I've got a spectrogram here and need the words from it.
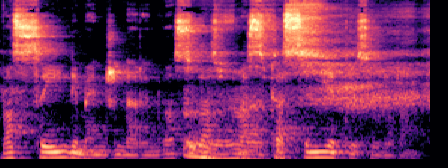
Was sehen die Menschen darin? Was, was, was fasziniert sie daran?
